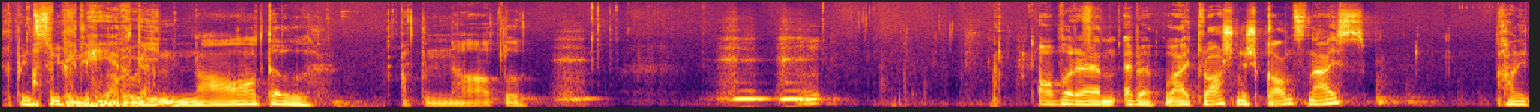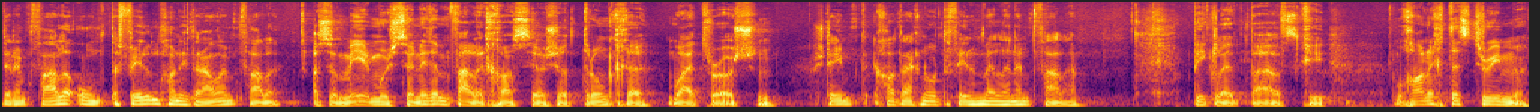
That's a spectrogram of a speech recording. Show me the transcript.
Ich bin Also süchtig beim nach der. Nadel. An der Nadel. Aber ähm, eben, White Russian ist ganz nice. Kann ich dir empfehlen. Und den Film kann ich dir auch empfehlen. Also mir musst du ja nicht empfehlen, ich habe es ja schon getrunken. White Russian. Stimmt, ich kann dir eigentlich nur den Film empfehlen. Big Lebowski. Wo kann ich das streamen?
